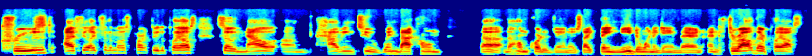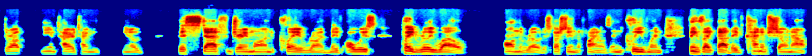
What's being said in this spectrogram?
cruised. I feel like for the most part through the playoffs. So now um, having to win back home. Uh, the home court advantage, like they need to win a game there, and, and throughout their playoffs, throughout the entire time, you know, this Steph, Draymond, Klay run, they've always played really well on the road, especially in the finals in Cleveland, things like that. They've kind of shown out.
